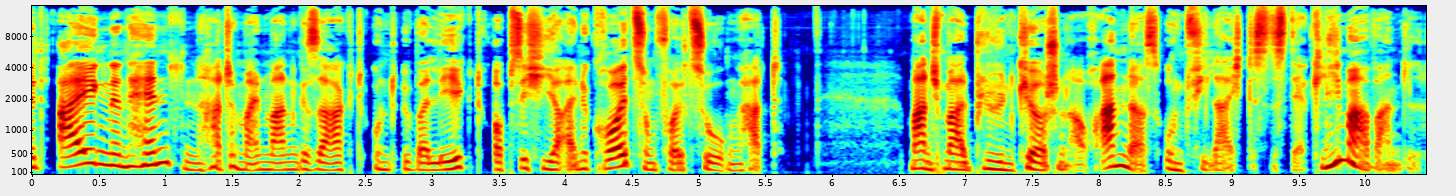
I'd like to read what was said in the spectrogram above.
Mit eigenen Händen, hatte mein Mann gesagt und überlegt, ob sich hier eine Kreuzung vollzogen hat. Manchmal blühen Kirschen auch anders und vielleicht ist es der Klimawandel.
